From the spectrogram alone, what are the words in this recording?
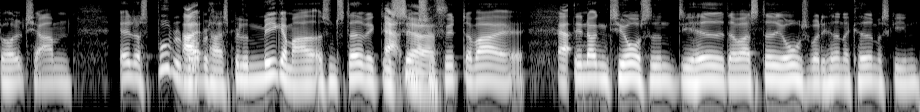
beholdt charmen. Ellers Bubble. Bobble har jeg spillet mega meget, og synes stadigvæk, det er Ja, det sindssygt også. fedt. Der var, øh, ja. det er nok en 10 år siden, de havde, der var et sted i Aarhus, hvor de havde en arcade-maskine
